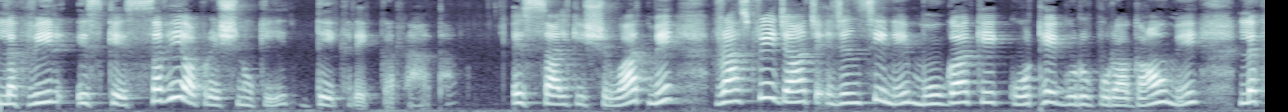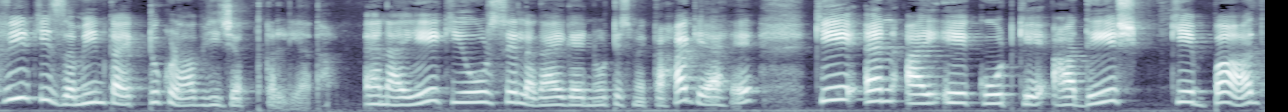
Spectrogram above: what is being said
लखवीर इसके सभी ऑपरेशनों की देखरेख कर रहा था। इस साल की शुरुआत में राष्ट्रीय जाँच एजेंसी ने मोगा के कोठे गुरुपुरा गाँव में लखवीर की ज़मीन का एक टुकड़ा भी जब्त कर लिया था। एनआईए की ओर से लगाए गए नोटिस में कहा गया है कि एनआईए कोर्ट के आदेश के बाद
